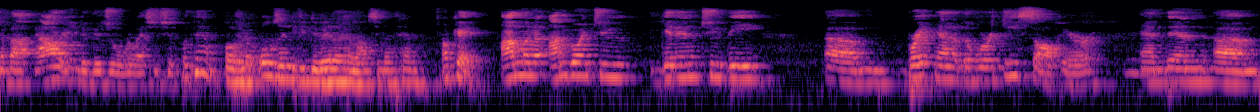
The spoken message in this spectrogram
about our individual relationship with Him. Over onze individuele relatie met hem. Okay, I'm gonna I'm going to get into the um, breakdown of the word Esau here, and then um,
